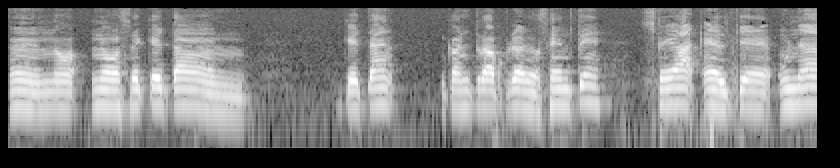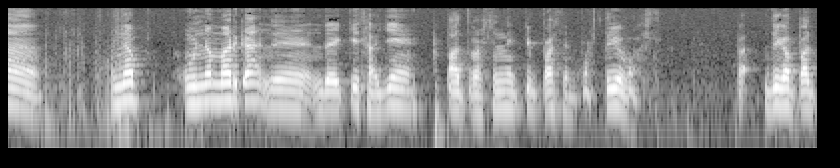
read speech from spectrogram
Eh, no, no sé qué tan, qué tan contraproducente sea el que una, una, una marca de, de X a Y patrocine equipos deportivos. digo, pat,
